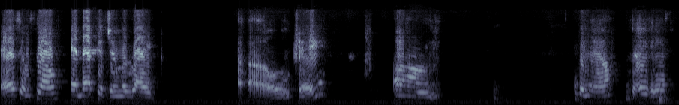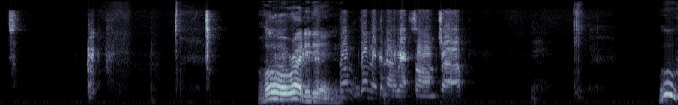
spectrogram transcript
as himself, and that picture was like, okay. Um, but. Alrighty then. Go, go make another rap song, child. Woo.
